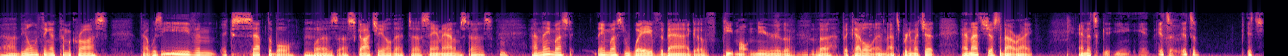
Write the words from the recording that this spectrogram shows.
Uh, the only thing I've come across that was even acceptable Mhm. was a Scotch ale that uh, Sam Adams does, Hmm. and they must they must wave the bag of peat malt near the, the the kettle, and that's pretty much it, and that's just about right. And it's it, it's a it's a it's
